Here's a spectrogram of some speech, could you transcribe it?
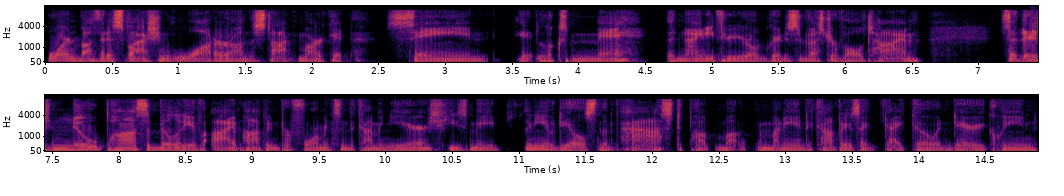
Warren Buffett is splashing water on the stock market, saying it looks meh. The 93 year old greatest investor of all time said there's no possibility of eye popping performance in the coming years. He's made plenty of deals in the past to pump money into companies like Geico and Dairy Queen,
